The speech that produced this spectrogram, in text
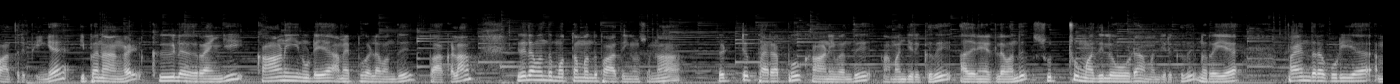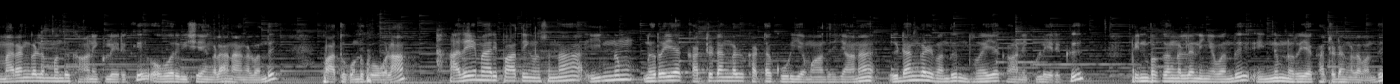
பார்த்துருப்பீங்க. இப்போ நாங்கள் கீழே இறங்கி காணியினுடைய அமைப்புகளை வந்து பார்க்கலாம். இதில் வந்து மொத்தம் வந்து பார்த்தீங்கன்னு சொன்னால் எட்டு பரப்பு காணி வந்து அமைஞ்சிருக்குது. அதே நேரத்தில் வந்து சுற்று மதிலோடு அமைஞ்சிருக்குது. நிறைய பயன் தரக்கூடிய மரங்களும் வந்து காணிக்குள்ளே இருக்குது ஒவ்வொரு விஷயங்களாக நாங்கள் வந்து பார்த்து கொண்டு போகலாம். அதே மாதிரி பார்த்தீங்கன்னு சொன்னால் இன்னும் நிறைய கட்டிடங்கள் கட்டக்கூடிய மாதிரியான இடங்கள் வந்து நிறைய காணிக்குள்ளே இருக்குது பின்பக்கங்களில் நீங்கள் வந்து இன்னும் நிறைய கட்டிடங்களை வந்து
